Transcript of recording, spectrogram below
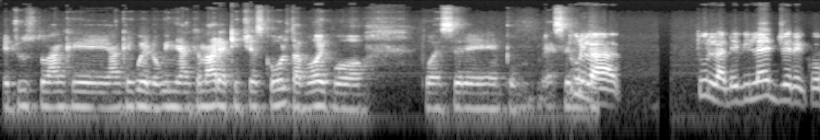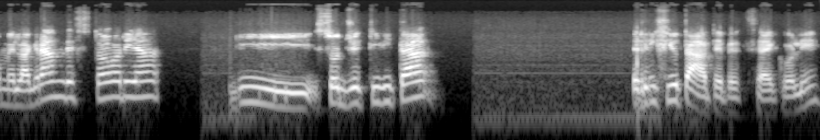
è giusto anche, anche quello quindi anche magari a chi ci ascolta poi può, può essere, può essere... Tu, la, tu la devi leggere come la grande storia di soggettività rifiutate per secoli,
